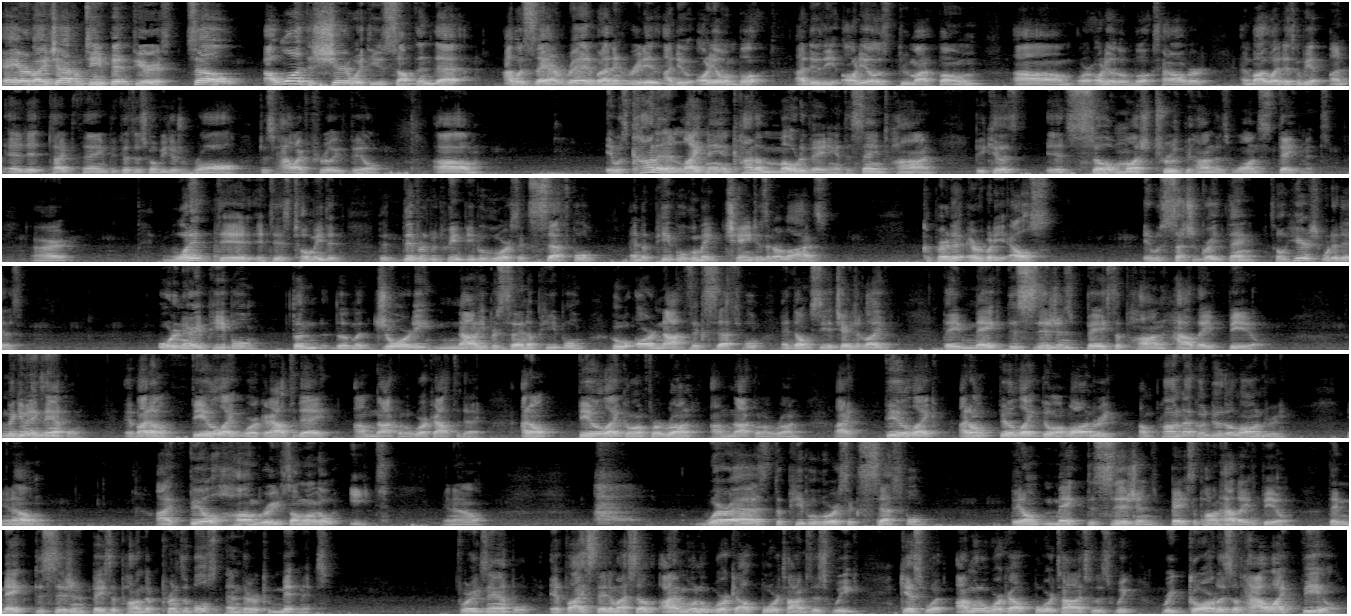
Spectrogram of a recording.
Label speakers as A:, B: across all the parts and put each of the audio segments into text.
A: Hey everybody, Chad from Team Fit and Furious. So, I wanted to share with you something that I would say I read, but I didn't read it. I do audio and book. I do the audios through my phone, um, or audio and books, however. And by the way, this is going to be an unedited type thing because this is going to be just raw, just how I truly feel. Um, it was kind of enlightening and kind of motivating at the same time because it's so much truth behind this one statement. All right what it did, it just told me that the difference between people who are successful and the people who make changes in their lives compared to everybody else, it was such a great thing. So here's what it is. Ordinary people, the, the majority, 90% of people who are not successful and don't see a change in life, they make decisions based upon how they feel. Let me give you an example. If I don't feel like working out today, I'm not going to work out today. I don't feel like going for a run. I'm not going to run. I feel like I don't feel like doing laundry. I'm probably not going to do the laundry. You know? I feel hungry, so I'm going to go eat. You know? Whereas the people who are successful, they don't make decisions based upon how they feel. They make decisions based upon their principles and their commitments. For example, if I say to myself, I'm going to work out four times this week, guess what? I'm going to work out four times for this week, regardless of how I feel.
